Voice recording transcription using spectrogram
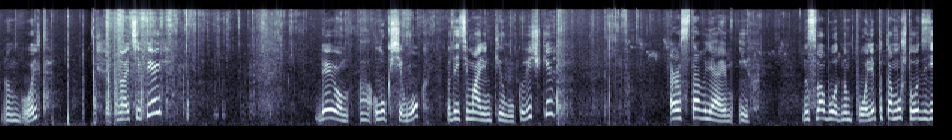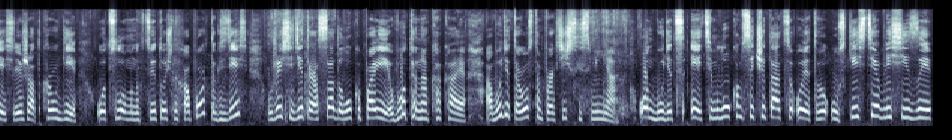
Нонгольд. Ну а теперь берем а, лук-севок, вот эти маленькие луковички, расставляем их на свободном поле, потому что вот здесь лежат круги от сломанных цветочных опорток, здесь уже сидит рассада лука-порея. Вот она какая. А будет ростом практически с меня. Он будет с этим луком сочетаться. У этого узкие стебли сизые,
